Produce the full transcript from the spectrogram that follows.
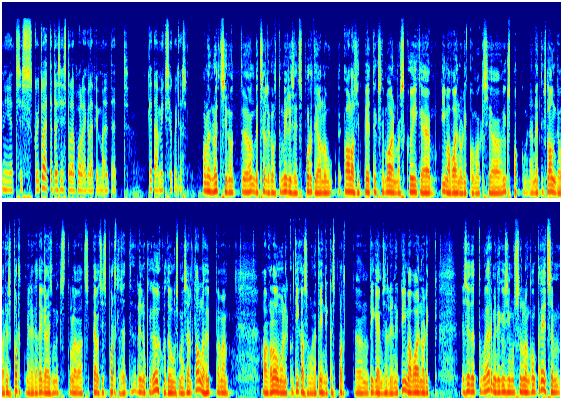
nii et siis kui toetada, siis tuleb hoolega läbi mõelda, et keda, miks ja kuidas. olen otsinud andmeid selle kohta, milliseid spordialu, alasid peetakse maailmas kõige kliimavaenulikumaks ja üks pakkumine on näiteks langevarjusport, millega tegelemiseks tulevad, peavad siis sportlased lennukiga õhku tõusma ja sealt alla hüppama aga loomulikult igasugune tehnikasport on pigem selline kliimavaenulik. Ja seetõttu mu järgmine küsimus sulle on konkreetsem,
